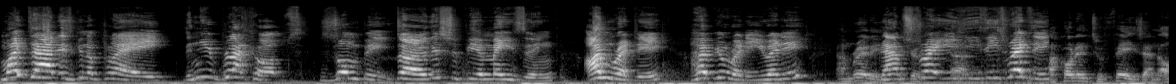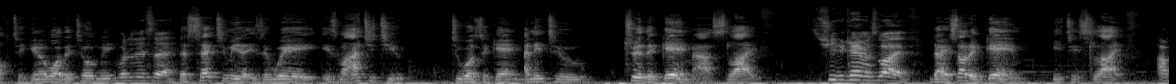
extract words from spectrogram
my dad is gonna play the new Black Ops Zombie. So, this should be amazing. I'm ready. I hope you're ready. You ready? I'm ready. Damn straight, uh, he's, he's ready. according to FaZe and Optic, you know what they told me? What did they say? They said to me that is the way is my attitude towards the game. I need to treat the game as life. Treat the game as life. That it's not a game, it is life. I-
